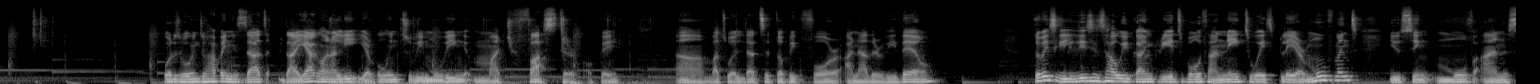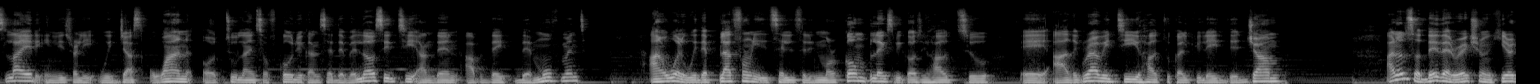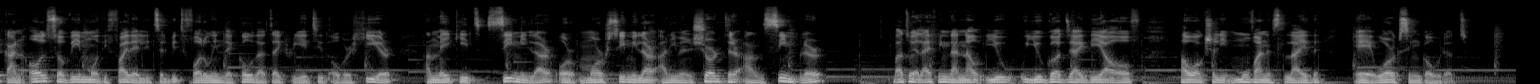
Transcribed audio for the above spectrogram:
what is going to happen is that diagonally you're going to be moving much faster okay? Uh, but well that's a topic for another video. So basically this is how you can create both an 8 to 8 player movement using move and slide in literally with just one or two lines of code. You can set the velocity and then update the movement. And well with the platform it's a little bit more complex because you have to uh, add gravity you have to calculate the jump and also the direction here can also be modified a little bit following the code that I created over here and make it similar or more similar and even shorter and simpler. But well, I think that now you, you got the idea of how actually move and slide uh, works in Godot.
